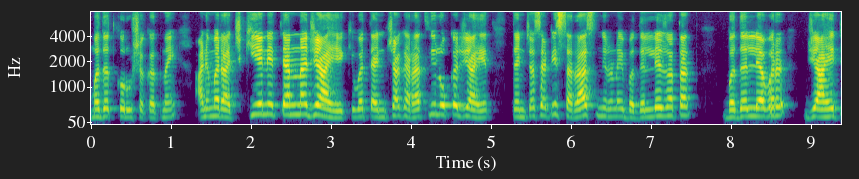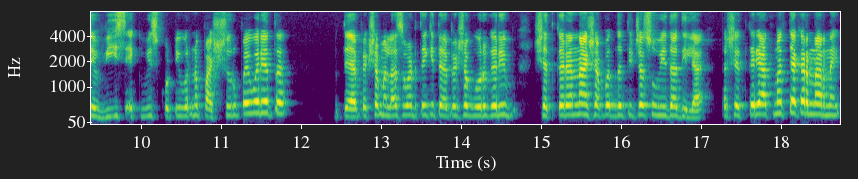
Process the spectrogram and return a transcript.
मदत करू शकत नाही. आणि मग राजकीय नेत्यांना जे आहे किंवा त्यांच्या घरातली लोक जी आहेत त्यांच्यासाठी सर्रास निर्णय बदलले जातात. बदलल्यावर जे आहे ते वीस एकवीस कोटीवरनं पाचशे रुपयेवर येतं. त्यापेक्षा मला असं वाटतं की त्यापेक्षा गोरगरीब शेतकऱ्यांना अशा पद्धतीच्या सुविधा दिल्या तर शेतकरी आत्महत्या करणार नाहीत.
